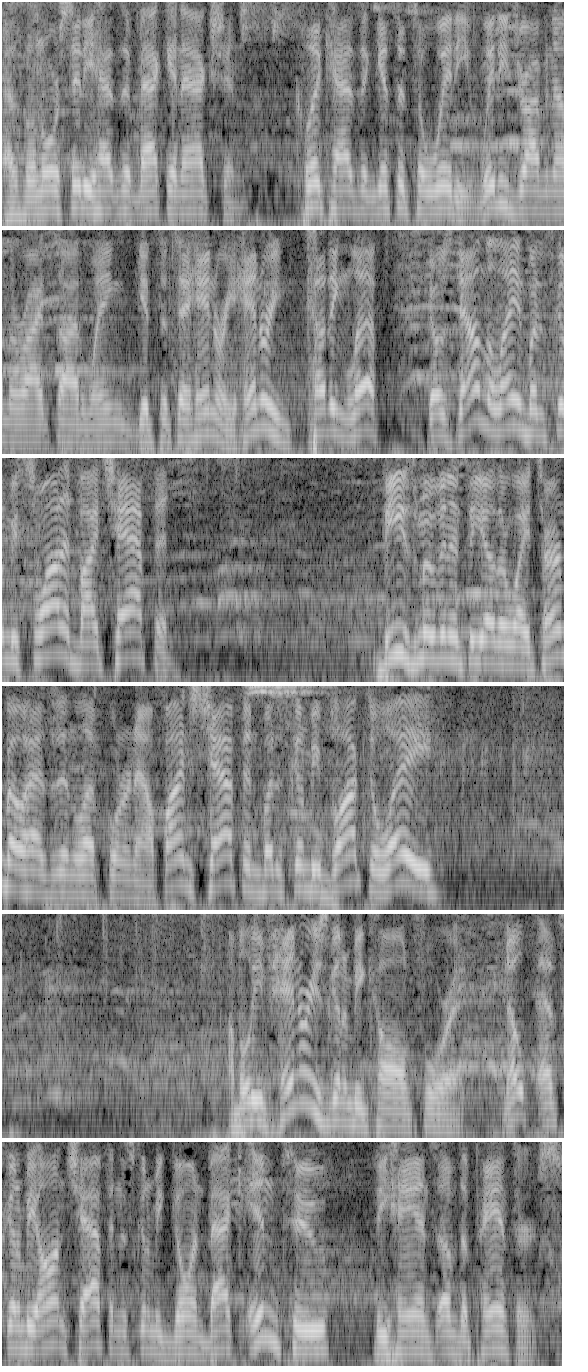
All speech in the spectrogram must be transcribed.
As Lenoir City has it back in action. Click has it, gets it to Whitty. Whitty driving down the right side wing, gets it to Henry. Henry cutting left, goes down the lane, but it's going to be swatted by Chaffin. Bees moving it the other way. Turnbow has it in the left corner now. Finds Chaffin, but it's going to be blocked away. I believe Henry's going to be called for it. Nope, that's going to be on Chaffin. It's going to be going back into the hands of the Panthers.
